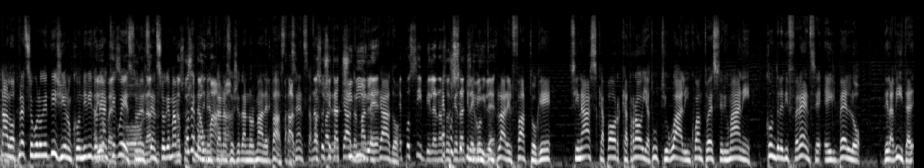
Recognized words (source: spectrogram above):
Talo, apprezzo quello che dici, io non condivido io neanche questo, nel una- senso che ma potremmo diventare umana. una società normale e basta, Infatti, senza una far società civile. È possibile una È società possibile civile? contemplare il fatto che si nasca, porca troia, tutti uguali in quanto esseri umani, con delle differenze e il bello della vita e,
